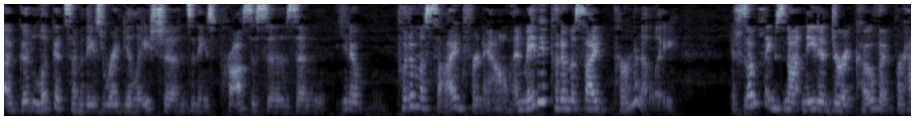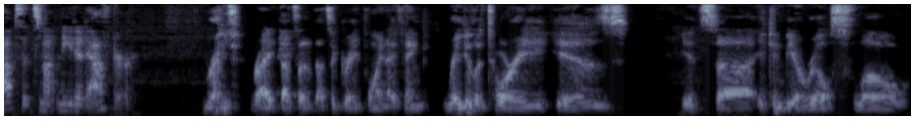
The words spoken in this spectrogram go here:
a good look at some of these regulations and these processes and, you know, put them aside for now and maybe put them aside permanently. If sure. something's not needed during COVID, perhaps it's not needed after. Right, right. That's a that's a great point. I think regulatory is it's uh, it can be a real slow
